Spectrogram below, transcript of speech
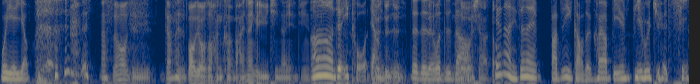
我也有，那时候其实刚开始爆掉的时候很可怕，好像一个淤青在眼睛上。嗯，就一坨这样子。对对对对对，我知道。我吓到。天哪，你真的把自己搞得快要逼 逼入绝境。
